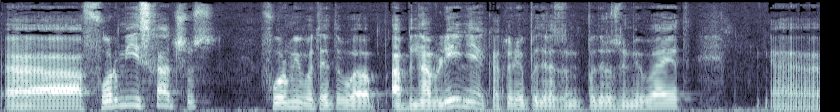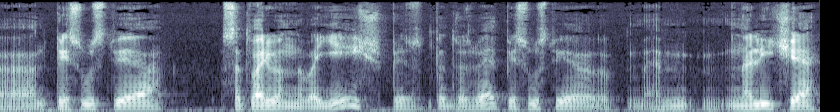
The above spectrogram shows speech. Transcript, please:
Э, форме исхадшус, в форме вот этого обновления, которое подразумевает э, присутствие сотворенного ейш, подразумевает присутствие э, наличия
